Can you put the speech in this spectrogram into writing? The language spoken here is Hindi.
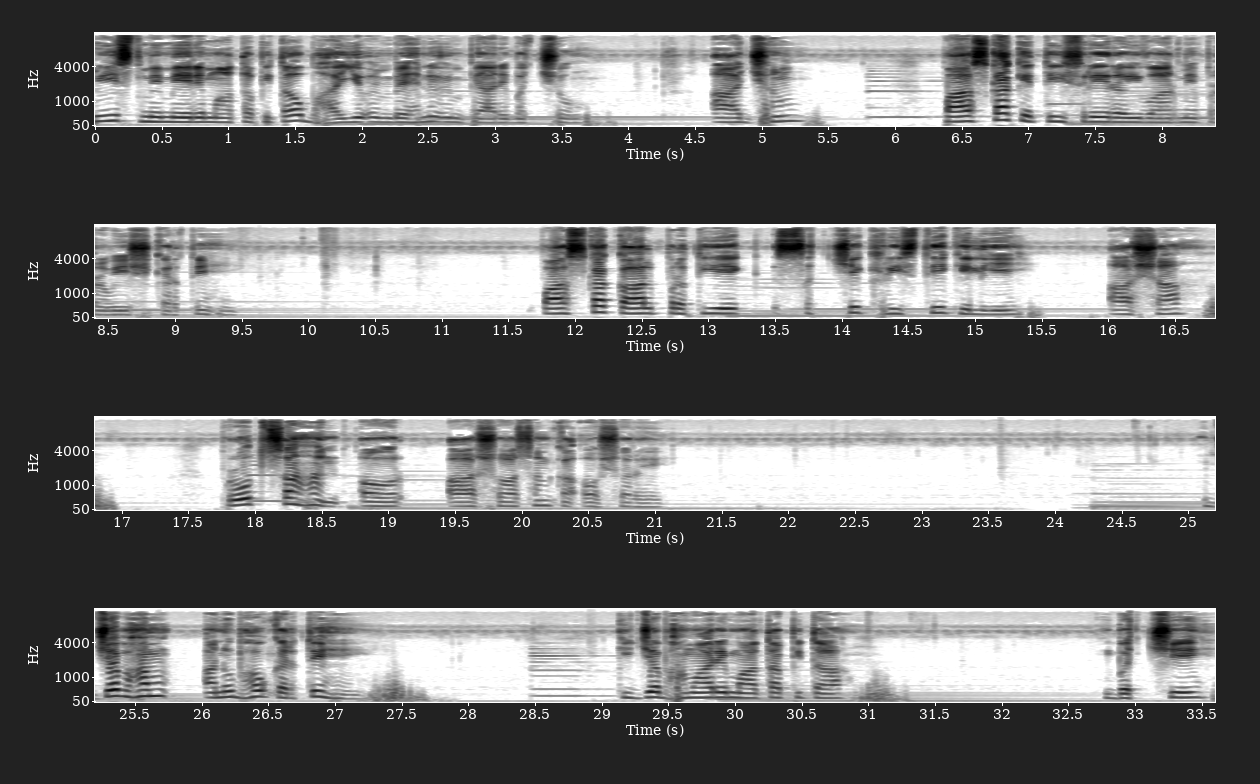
ख्रीस्त में मेरे माता पिता भाइयों एवं बहनों एवं प्यारे बच्चों, आज हम पास्का के तीसरे रविवार में प्रवेश करते हैं। पास्का काल प्रत्येक सच्चे ख्रीस्ती के लिए आशा, प्रोत्साहन और आश्वासन का अवसर है। जब हम अनुभव करते हैं कि जब हमारे माता पिता बच्चे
